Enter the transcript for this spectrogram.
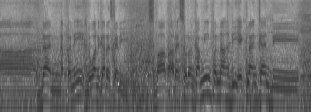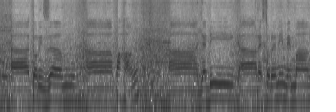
uh, dan apa ni luar negara sekali. Sebab restoran kami pernah diiklankan di uh, tourism uh, Pahang uh, jadi uh, restoran ni memang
